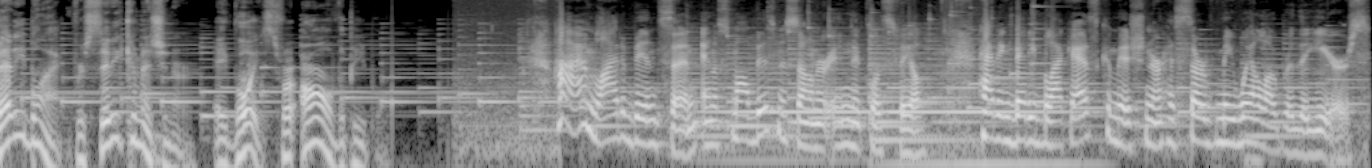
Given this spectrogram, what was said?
Betty Black for City Commissioner, a voice for all the people. Hi, I'm Lyda Benson and a small business owner in Nicholasville. Having Betty Black as Commissioner has served me well over the years.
